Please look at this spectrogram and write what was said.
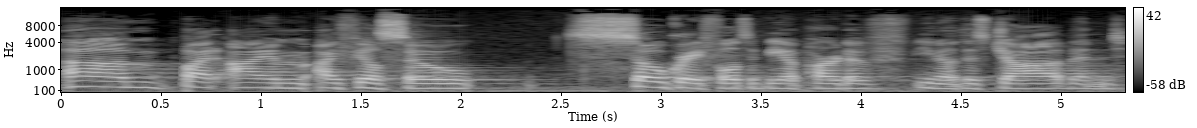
Um, but I'm I feel so so grateful to be a part of you know this job and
